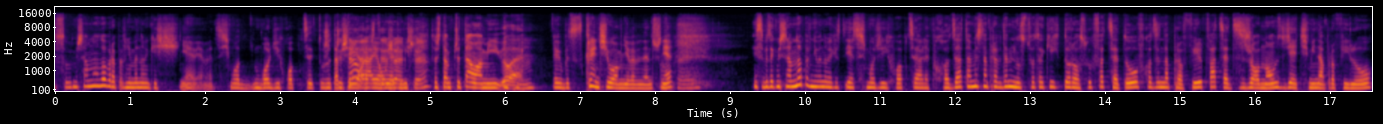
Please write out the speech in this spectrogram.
sobie myślałam, no dobra, pewnie będą jakieś, nie wiem, jacyś młod- młodzi chłopcy, którzy tam Czytałaś się jarają jakimiś... rzeczy? Coś tam czytałam i e, jakby skręciło mnie wewnętrznie. Okej. I sobie tak myślałam, no pewnie będą jacyś młodzi chłopcy, ale wchodzę, a tam jest naprawdę mnóstwo takich dorosłych facetów. Wchodzę na profil, facet z żoną, z dziećmi na profilu.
